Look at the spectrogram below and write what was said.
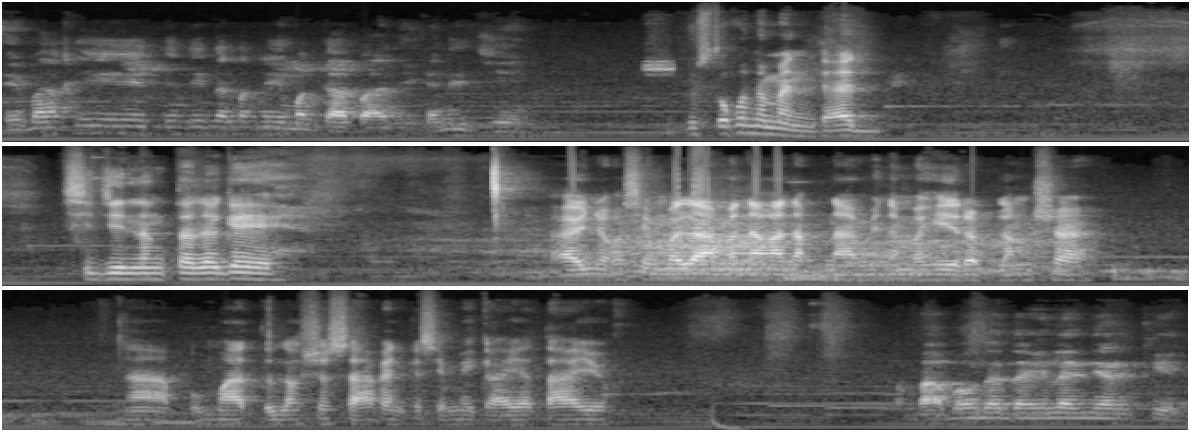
Eh bakit hindi na lang kayo magkabalikan ni Jean? Gusto ko naman, Dad. Si Jean lang talaga eh. Ayaw niya kasi malaman ng anak namin na mahirap lang siya. Na pumato lang siya sa akin kasi may kaya tayo. Mababaw na dahilan yan, kid.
